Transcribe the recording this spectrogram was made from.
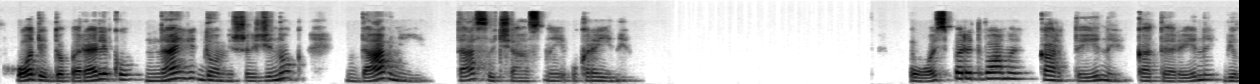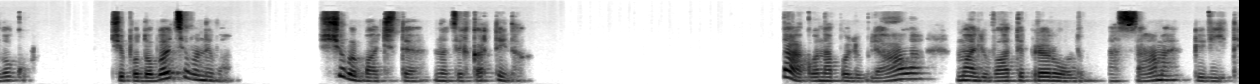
Входить до переліку найвідоміших жінок давньої та сучасної України. Ось перед вами картини Катерини Білокур. Чи подобаються вони вам? Що ви бачите на цих картинах? Так, вона полюбляла малювати природу, а саме квіти.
